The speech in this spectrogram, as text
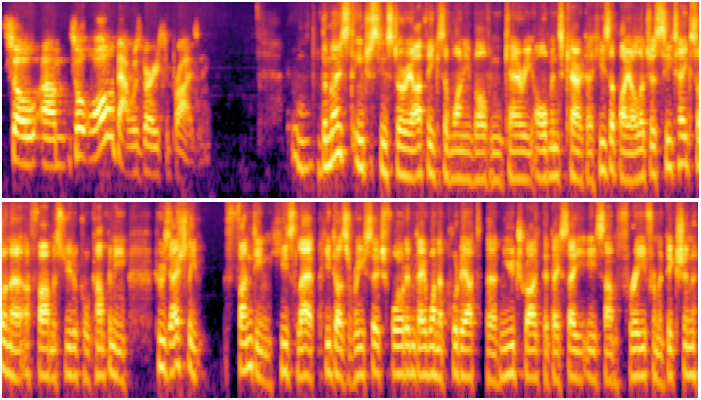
So, um, so all of that was very surprising. The most interesting story, I think, is the one involving Gary Oldman's character. He's a biologist. He takes on a, a pharmaceutical company who's actually funding his lab. He does research for them. They want to put out a new drug that they say is um, free from addiction.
